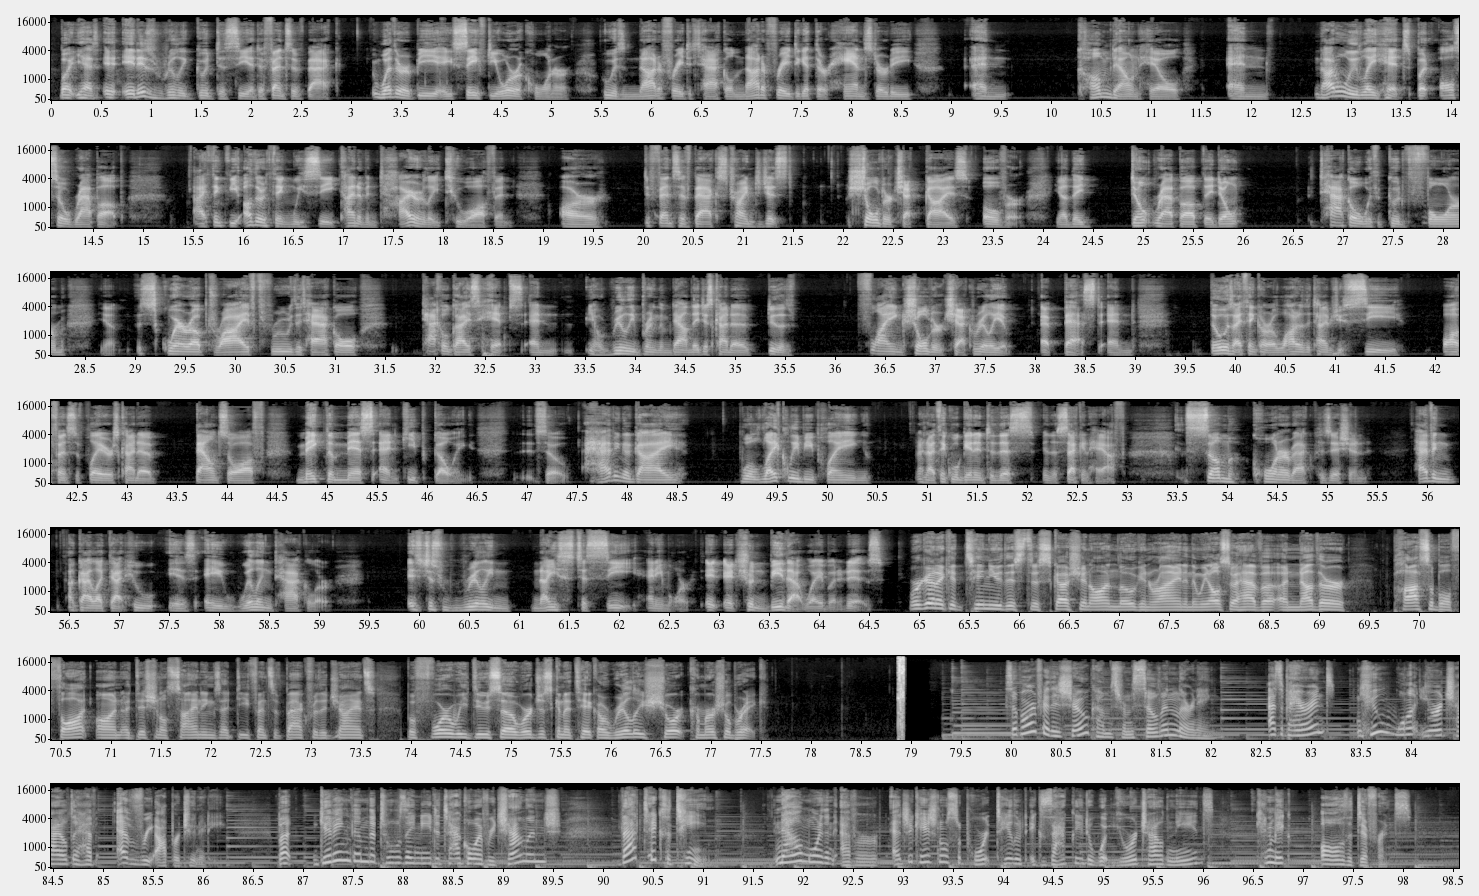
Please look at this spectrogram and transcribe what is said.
but yes, it, it is really good to see a defensive back, whether it be a safety or a corner, who is not afraid to tackle, not afraid to get their hands dirty, and come downhill and not only lay hits but also wrap up. I think the other thing we see kind of entirely too often are defensive backs trying to just shoulder check guys over. You know, they don't wrap up, they don't tackle with good form, you know, square up, drive through the tackle, tackle guys' hips and you know, really bring them down. They just kind of do this flying shoulder check really at, at best. And those I think are a lot of the times you see offensive players kind of bounce off, make the miss, and keep going. So having a guy will likely be playing, and I think we'll get into this in the second half, some cornerback position. Having a guy like that who is a willing tackler is just really nice to see anymore. It, it shouldn't be that way, but it is. We're going to continue this discussion on Logan Ryan, and then we also have a, another possible thought on additional signings at defensive back for the Giants. Before we do so, we're just going to take a really short commercial break. Support for this show comes from Sylvan Learning. As a parent, you want your child to have every opportunity, but giving them the tools they need to tackle every challenge, that takes a team. Now more than ever, educational support tailored exactly to what your child needs can make all the difference.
